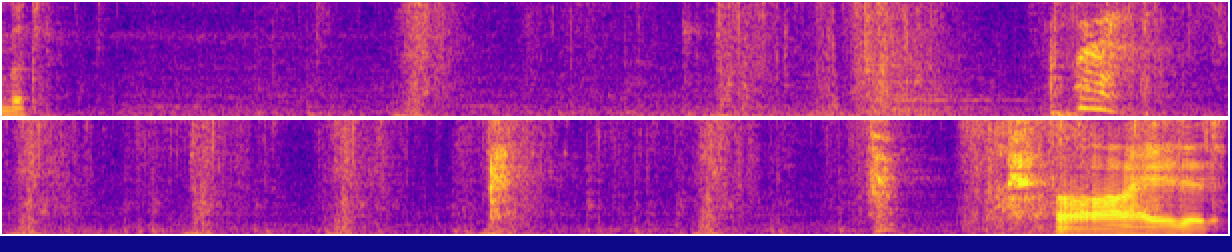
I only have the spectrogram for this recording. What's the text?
Damn it. Ah, I hate it.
